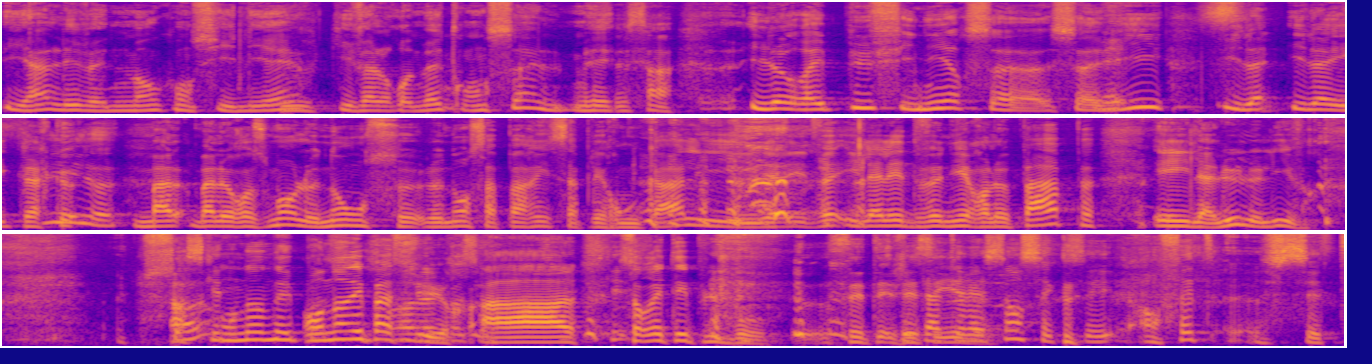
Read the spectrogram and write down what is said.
il y a l'événement conciliaire mm. qui va le remettre en selle. Mais ça. Il aurait pu finir sa, vie. Il a, il a écrit. Euh, malheureusement, le nonce, le nonce à Paris s'appelait Roncal. il, allait, il, allait, devenir le pape et il a lu le livre on n'en est pas, on est pas sûr. Ah, ça aurait été plus beau. Ce qui est intéressant, c'est que c'est en fait cette,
